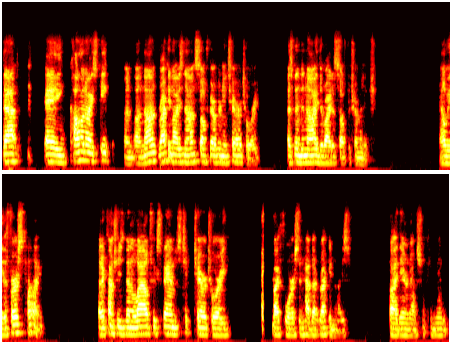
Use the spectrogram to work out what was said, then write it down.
that a colonized people, a, a non-recognized non-self-governing territory, has been denied the right of self-determination. It'll be the first time that a country has been allowed to expand its territory by force and have that recognized by the international community.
